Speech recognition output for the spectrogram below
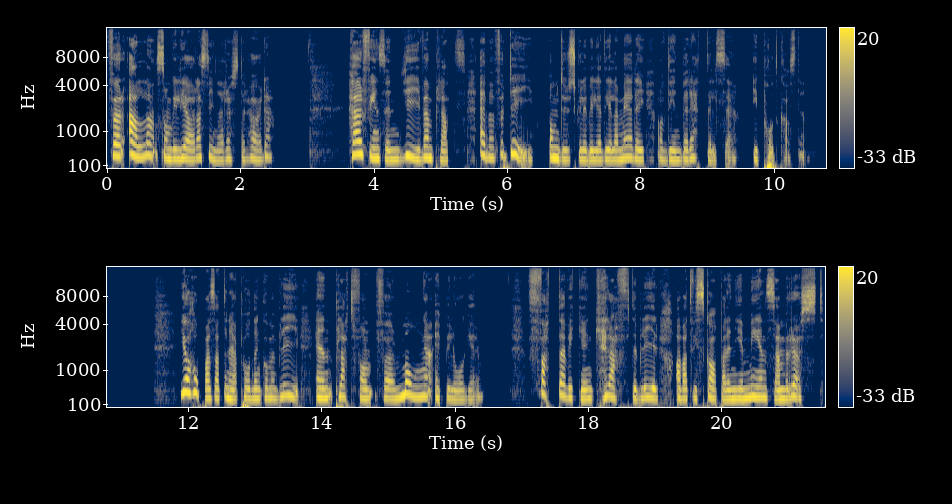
för alla som vill göra sina röster hörda. Här finns en given plats även för dig om du skulle vilja dela med dig av din berättelse i podcasten. Jag hoppas att den här podden kommer bli en plattform för många epiloger Fatta vilken kraft det blir av att vi skapar en gemensam röst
